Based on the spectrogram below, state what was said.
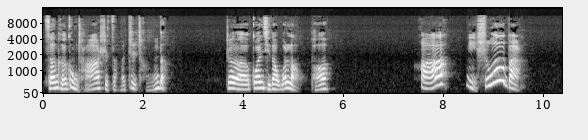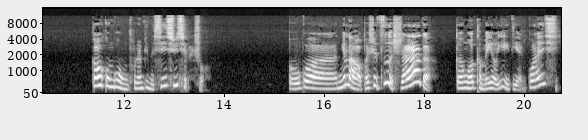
三合贡茶是怎么制成的。这关系到我老婆。好，你说吧。高公公突然变得心虚起来，说：“不过你老婆是自杀的，跟我可没有一点关系。”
